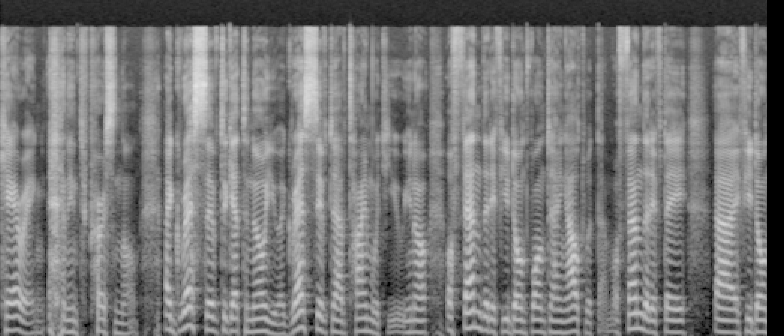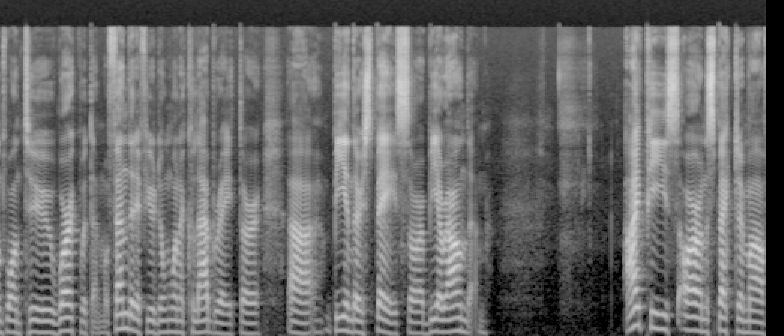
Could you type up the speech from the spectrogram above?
caring and interpersonal. Aggressive to get to know you aggressive to have time with you you know? Offended if you don't want to hang out with them offended if they uh, if you don't want to work with them offended if you don't want to collaborate or uh, be in their space or be around them. IPs are on the spectrum of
